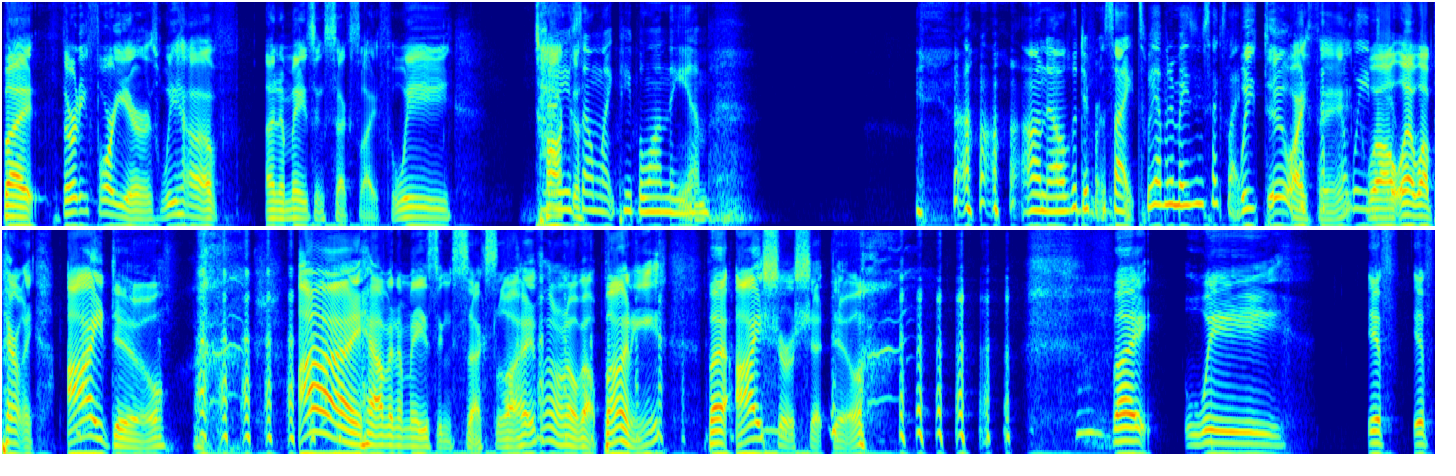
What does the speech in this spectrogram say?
But 34 years, we have an amazing sex life. We Now you sound like people on the um on all the different sites. We have an amazing sex life. we do, I think. We well, do. well, well, apparently I do. I have an amazing sex life. I don't know about Bunny, but I sure shit do. but we, if if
